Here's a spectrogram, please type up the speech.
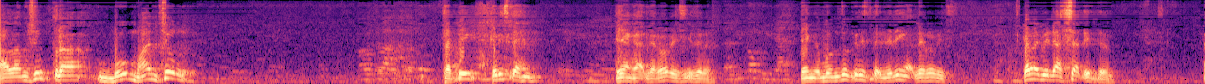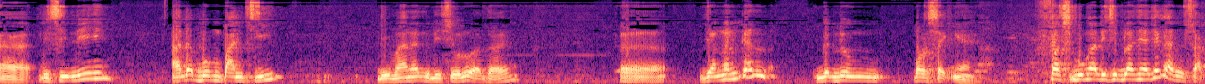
alam sutra bom hancur. Tapi Kristen. Ya nggak teroris gitu loh. Yang ngebom itu Kristen jadi nggak teroris kan lebih dahsyat itu Uh, di sini ada bom panci di mana di Sulu atau ya. Uh, jangankan gedung polseknya, vas bunga di sebelahnya aja kan rusak.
